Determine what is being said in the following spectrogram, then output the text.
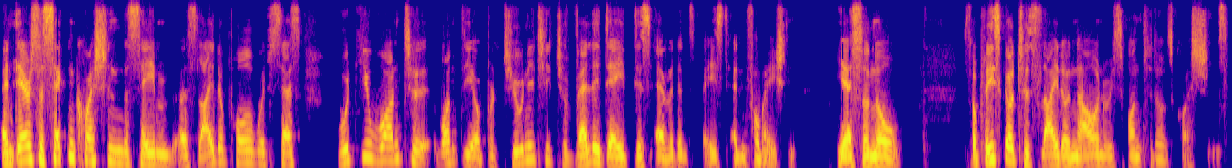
And there's a second question in the same uh, Slido poll, which says, would you want to want the opportunity to validate this evidence-based information? Yes or no? So please go to Slido now and respond to those questions.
